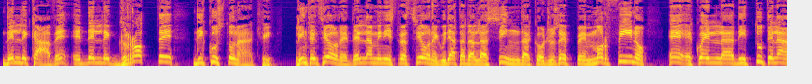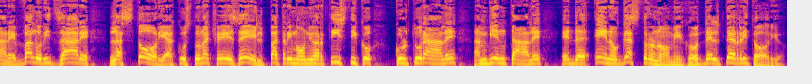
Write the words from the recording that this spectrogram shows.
delle cave e delle grotte di Custonaci L'intenzione dell'amministrazione guidata dal sindaco Giuseppe Morfino è quella di tutelare e valorizzare la storia custonacese e il patrimonio artistico, culturale, ambientale ed enogastronomico del territorio.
